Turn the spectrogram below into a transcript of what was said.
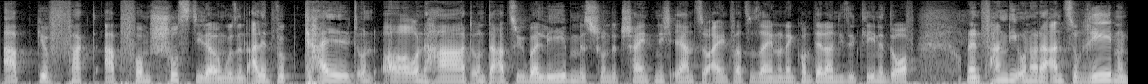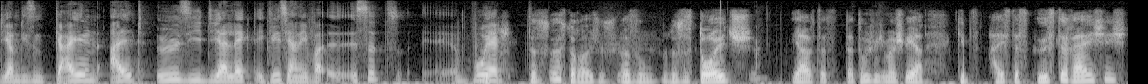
abgefuckt ab vom Schuss die da irgendwo sind. Alles wirkt kalt und oh, und hart und da zu überleben ist schon, das scheint nicht ernst so einfach zu sein. Und dann kommt er da in dieses kleine Dorf und dann fangen die auch noch da an zu reden und die haben diesen geilen Alt-Ösi-Dialekt. Ich weiß ja nicht, ist äh, woher? Das, das, ist österreichisch, also das ist deutsch. Ja, das, da tue ich mich immer schwer. Gibt's, heißt das österreichisch?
